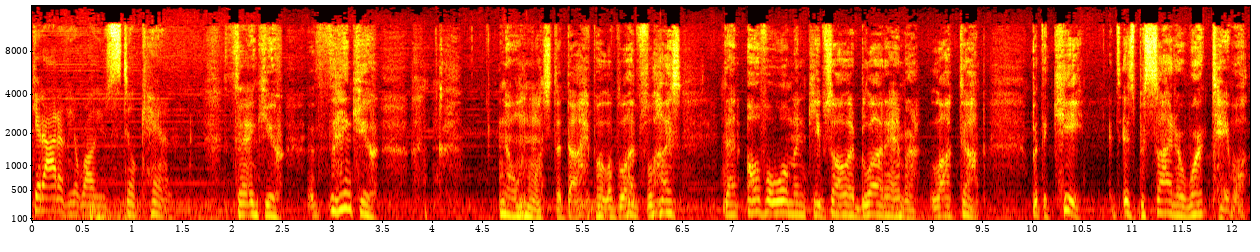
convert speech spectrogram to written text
Get out of here while you still can. Thank you. Thank you. No one wants to die full of blood flies. That awful woman keeps all her blood, Amber, locked up. But the key, is beside her work table.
